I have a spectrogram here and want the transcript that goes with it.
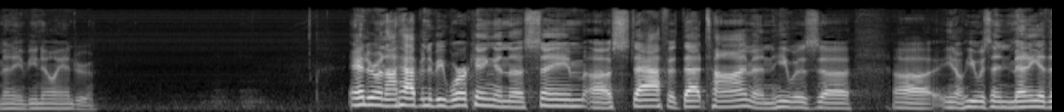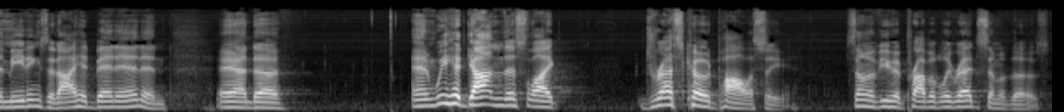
Many of you know Andrew. Andrew and I happened to be working in the same uh, staff at that time, and he was, uh, uh, you know, he was in many of the meetings that I had been in, and and uh, and we had gotten this like dress code policy. Some of you had probably read some of those.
